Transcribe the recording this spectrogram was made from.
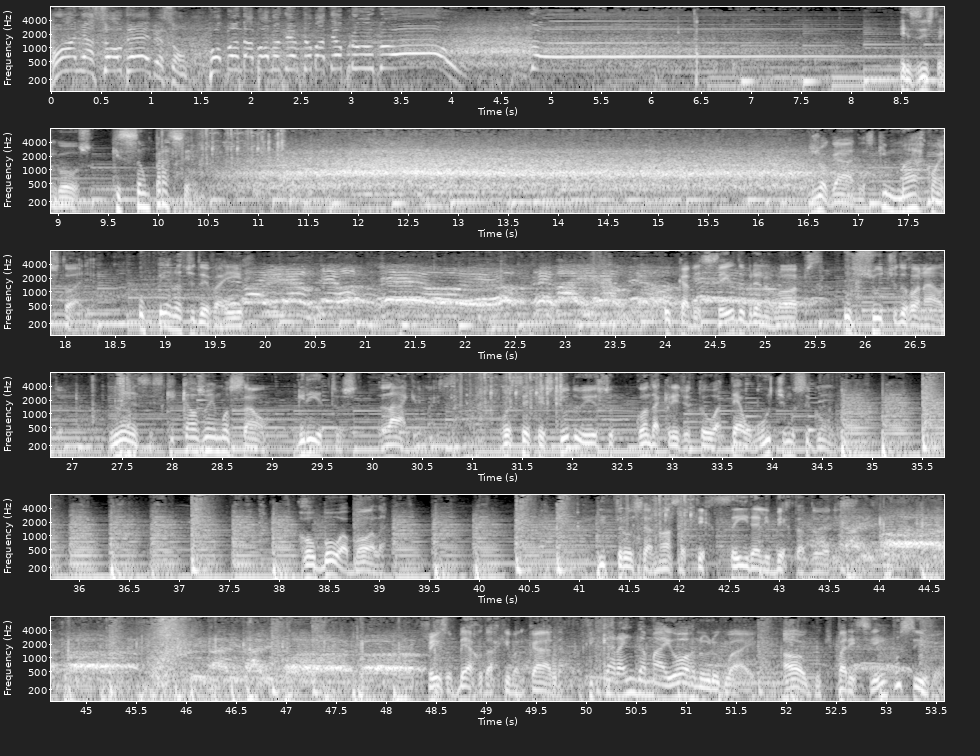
Olha só o Davidson, roubando a bola, o Davidson bateu pro gol! Gol! Existem gols que são para sempre. Jogadas que marcam a história. O pênalti do Evair. O cabeceio do Breno Lopes. O chute do Ronaldo. Lances que causam emoção, gritos, lágrimas. Você fez tudo isso quando acreditou até o último segundo. Roubou a bola e trouxe a nossa terceira Libertadores. Fez o berro da arquibancada ficar ainda maior no Uruguai, algo que parecia impossível.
